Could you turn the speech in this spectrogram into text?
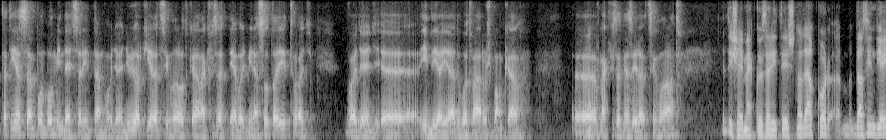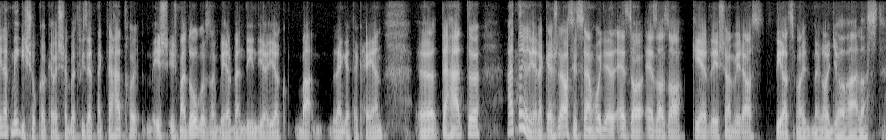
tehát ilyen szempontból mindegy szerintem, hogy a New York életszínvonalat kell megfizetnie, vagy minnesota vagy, vagy egy indiai eldugott városban kell hát. megfizetni az életszínvonalat. Ez is egy megközelítés, na de akkor de az indiainak mégis sokkal kevesebbet fizetnek, tehát, és, és már dolgoznak bérben indiaiak bá, rengeteg helyen. Tehát hát nagyon érdekes, de azt hiszem, hogy ez, a, ez az a kérdés, amire azt piac majd megadja a választ.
